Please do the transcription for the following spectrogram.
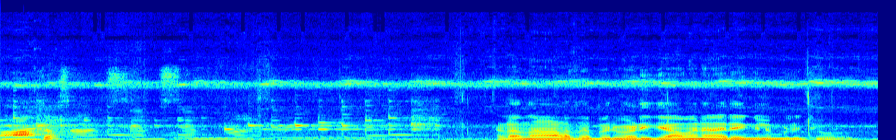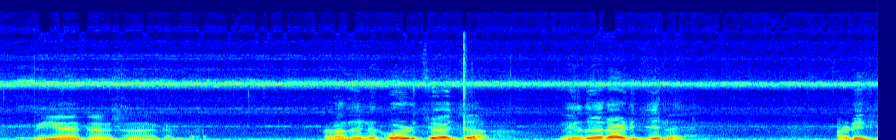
ആ. എടാ നാളത്തെ പരിപാടിക്ക് അവൻ ആരെങ്കിലും വിളിച്ചോളൂ. നീ അത് ടെൻഷൻ ആക്കണ്ട എടാ നിനക്ക് ഒഴിച്ചു വെച്ചാ. നീ ഇതുവരെ അടിച്ചില്ലേ? അടി.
